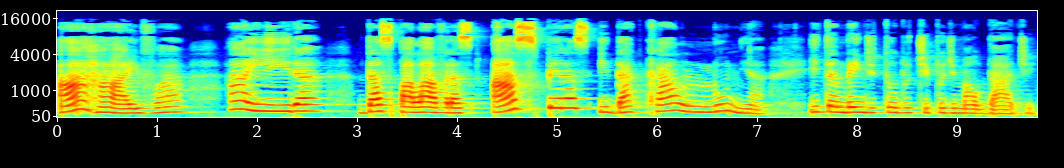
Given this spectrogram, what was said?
a raiva, a ira, das palavras ásperas e da calúnia, e também de todo tipo de maldade.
